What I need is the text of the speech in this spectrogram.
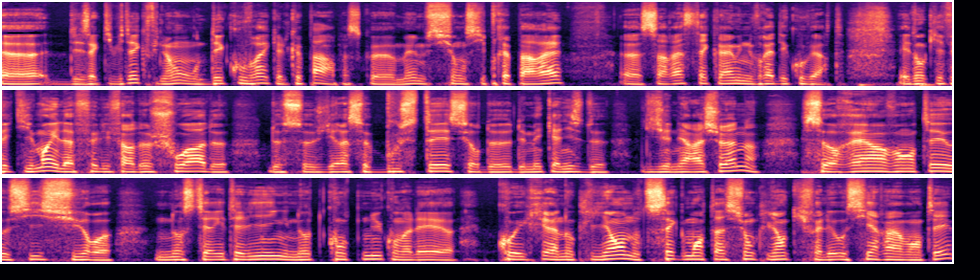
euh, des activités que finalement on découvrait quelque part, parce que même si on s'y préparait, ça restait quand même une vraie découverte. Et donc effectivement, il a fallu faire le choix de se, je dirais, se booster sur des mécanismes de generation, se réinventer aussi sur euh, nos storytelling, notre contenu qu'on allait euh, coécrire à nos clients, notre segmentation client qu'il fallait aussi réinventer.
